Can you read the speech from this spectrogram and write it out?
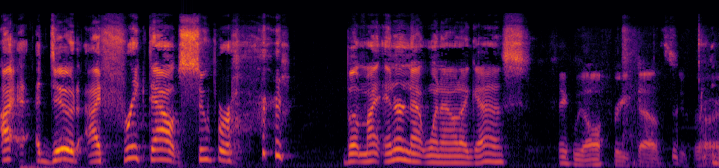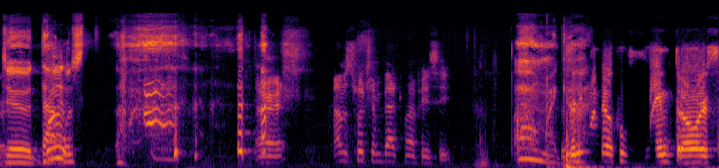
I, dude, I freaked out super hard, but my internet went out. I guess, I think we all freaked out super hard. dude, that was. All right, I'm switching back to my PC. Oh my god. Does god. anyone know who flamethrowers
